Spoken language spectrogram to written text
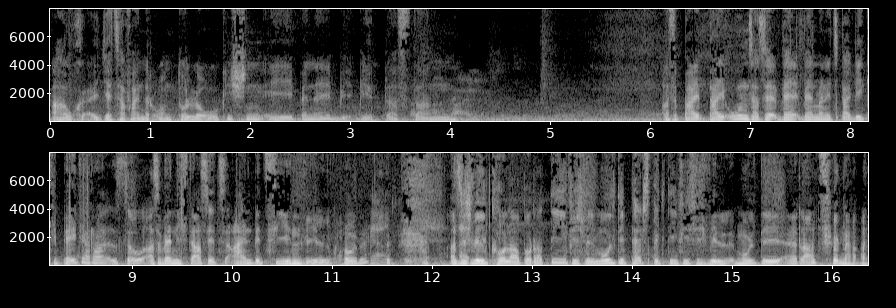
auch jetzt auf einer ontologischen Ebene wird das dann also bei, bei uns, also wenn, wenn, man jetzt bei Wikipedia so, also wenn ich das jetzt einbeziehen will, oder? Ja. Also ich will kollaborativ, ich will multiperspektivisch, ich will multirational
